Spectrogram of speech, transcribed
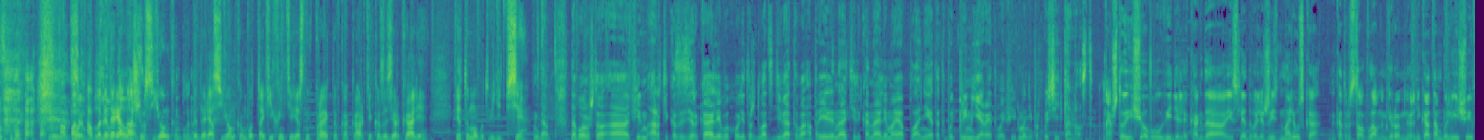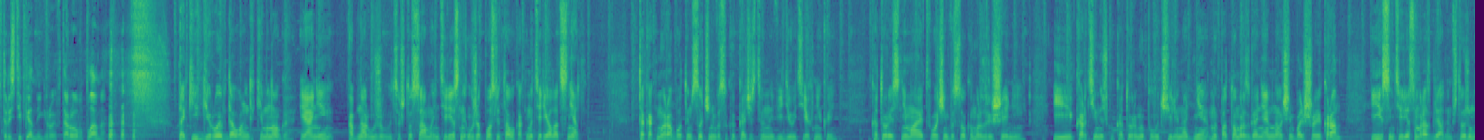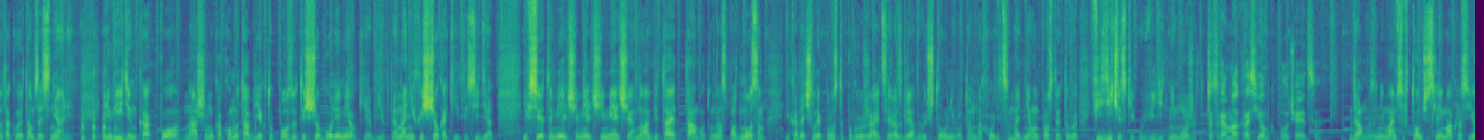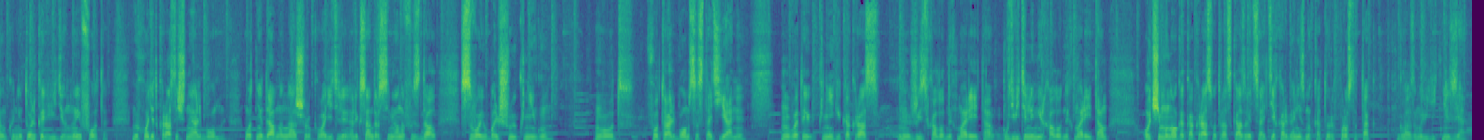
А а благодаря нашим съемкам, благодаря съемкам вот таких интересных проектов, как «Арктика Зазеркалье», это могут видеть все. Да. Напомню, что а, фильм «Арктика зазеркалье» выходит уже 29 апреля на телеканале «Моя планета». Это будет премьера этого фильма. Не пропустите, пожалуйста. А что еще вы увидели, когда исследовали жизнь моллюска, который стал главным героем? Наверняка там были еще и второстепенные герои, второго плана. Таких героев довольно-таки много, и они обнаруживаются, что самое интересное, уже после того, как материал отснят. Так как мы работаем с очень высококачественной видеотехникой, которая снимает в очень высоком разрешении, и картиночку, которую мы получили на дне, мы потом разгоняем на очень большой экран и с интересом разглядываем, что же мы такое там засняли. И видим, как по нашему какому-то объекту ползают еще более мелкие объекты, а на них еще какие-то сидят. И все это мельче, мельче и мельче, оно обитает там, вот у нас под носом. И когда человек просто погружается и разглядывает, что у него там находится на дне, он просто этого физически увидеть не может. То есть такая макросъемка получается. Да, мы занимаемся в том числе и макросъемкой, не только видео, но и фото. Выходят красочные альбомы. Вот недавно наш руководитель Александр Семенов издал свою большую книгу, вот, фотоальбом со статьями. В этой книге как раз э, «Жизнь в холодных морей», там «Удивительный мир холодных морей», там очень много как раз вот рассказывается о тех организмах, которых просто так глазом увидеть нельзя.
